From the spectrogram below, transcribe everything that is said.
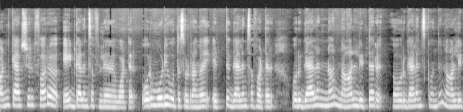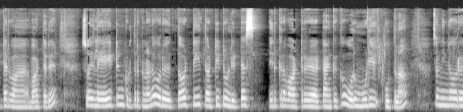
one capsule for eight gallons of water ஒரு மூடி ஊற்ற சொல்கிறாங்க எட்டு கேலன்ஸ் ஆஃப் வாட்டர் ஒரு கேலன்னா நாலு லிட்டர் ஒரு கேலன்ஸ்க்கு வந்து நாலு லிட்டர் வா வாட்டரு ஸோ இதில் எயிட்டுன்னு கொடுத்துருக்கனால ஒரு தேர்ட்டி தேர்ட்டி டூ லிட்டர்ஸ் இருக்கிற வாட்டர் டேங்க்குக்கு ஒரு மூடி ஊற்றலாம் ஸோ நீங்கள் ஒரு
